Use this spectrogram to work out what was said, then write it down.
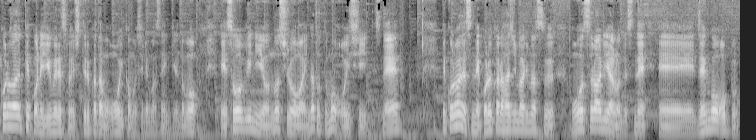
これは結構ね、有名ですので知ってる方も多いかもしれませんけれども、ソービニオンの白ワインがとても美味しいんですね。でこれはですね、これから始まります、オーストラリアのですね、えー、全豪オープン、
